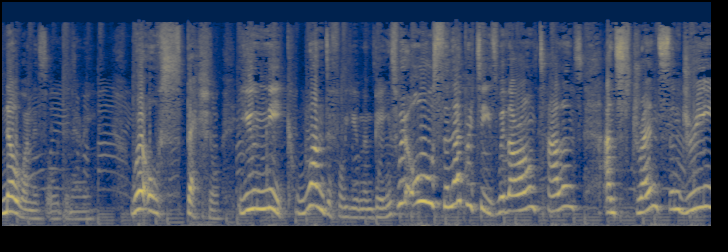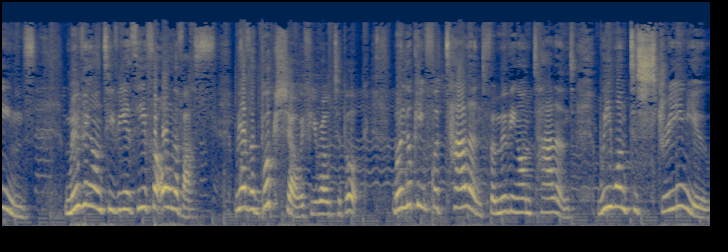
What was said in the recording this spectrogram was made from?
No one is ordinary. We're all special, unique, wonderful human beings. We're all celebrities with our own talents and strengths and dreams. Moving On TV is here for all of us. We have a book show if you wrote a book. We're looking for talent, for moving on talent. We want to stream you.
